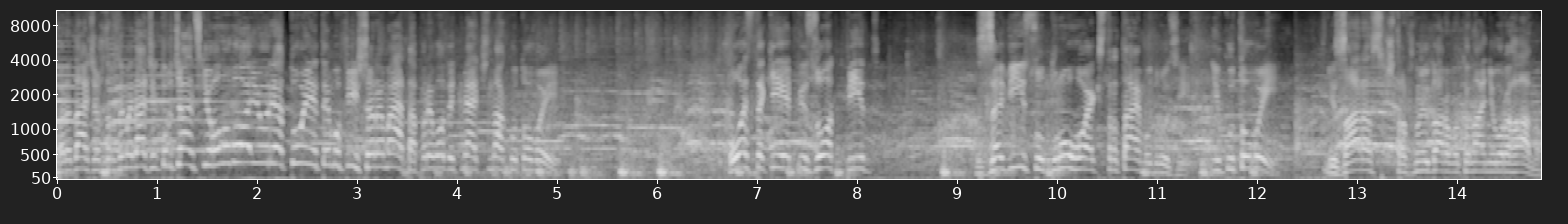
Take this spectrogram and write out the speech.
Передача штрафний майданчик. Турчанський головою рятує Тимофій Шеремета. Переводить м'яч на кутовий. Ось такий епізод під завісу другого екстратайму, друзі. І кутовий. І зараз штрафний удар у виконанні урагану.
